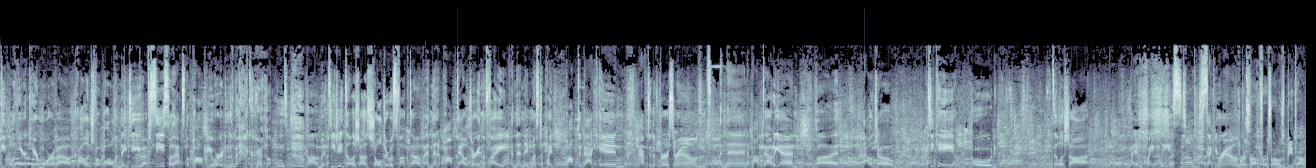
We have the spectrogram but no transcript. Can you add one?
People here care more about college football than they do UFC, so that's the pop you heard in the background. um, TJ Dillashaw's shoulder was fucked up, and then it popped out during the fight, and then they must have pipe- popped it back in after the first round, and then it popped out again. But Aljo TKO'd Dillashaw. I am quite pleased. Second round? Second round. First round, first round was a beatdown,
